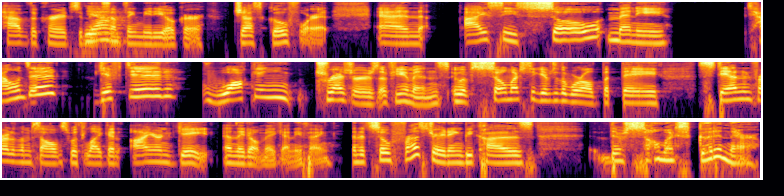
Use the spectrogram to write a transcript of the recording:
have the courage to make yeah. something mediocre. Just go for it. And I see so many talented, gifted, walking treasures of humans who have so much to give to the world, but they stand in front of themselves with like an iron gate and they don't make anything. And it's so frustrating because there's so much good in there.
